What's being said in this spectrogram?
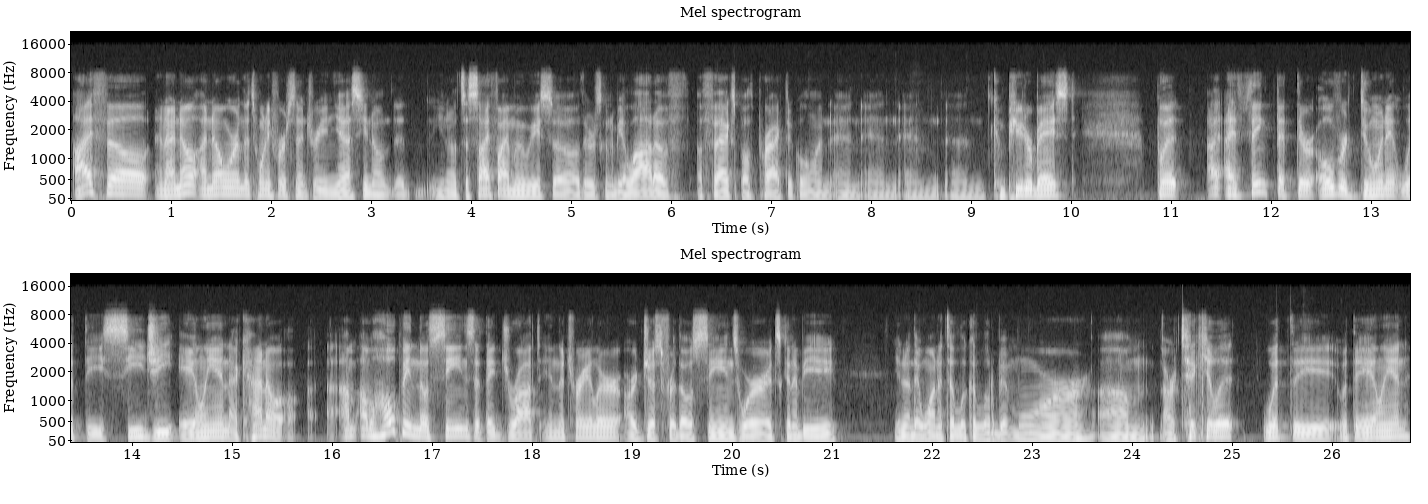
I felt, and I know, I know we're in the 21st century, and yes, you know, it, you know, it's a sci-fi movie, so there's going to be a lot of effects, both practical and and and and, and computer based. But I, think that they're overdoing it with the CG alien. I kind of, I'm, I'm hoping those scenes that they dropped in the trailer are just for those scenes where it's going to be you know they wanted to look a little bit more um, articulate with the with the alien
